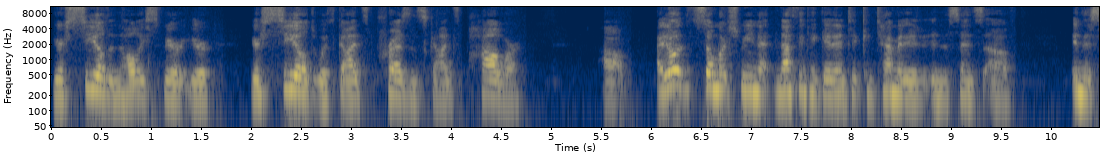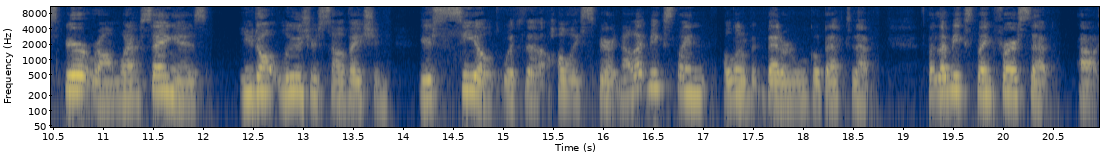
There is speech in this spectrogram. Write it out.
You're sealed in the Holy Spirit. You're you're sealed with God's presence, God's power. Uh, I don't so much mean that nothing can get into contaminated in the sense of in the spirit realm. What I'm saying is you don't lose your salvation. You're sealed with the Holy Spirit. Now, let me explain a little bit better. We'll go back to that. But let me explain first that uh,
